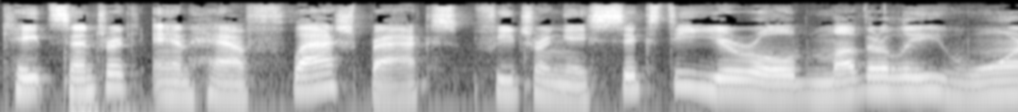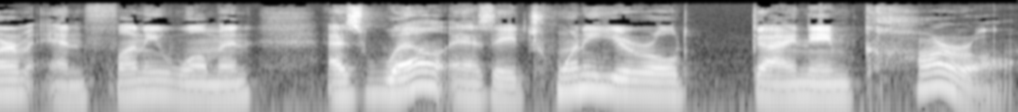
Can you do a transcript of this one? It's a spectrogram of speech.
Kate centric and have flashbacks featuring a 60 year old motherly, warm, and funny woman, as well as a 20 year old guy named Carl.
